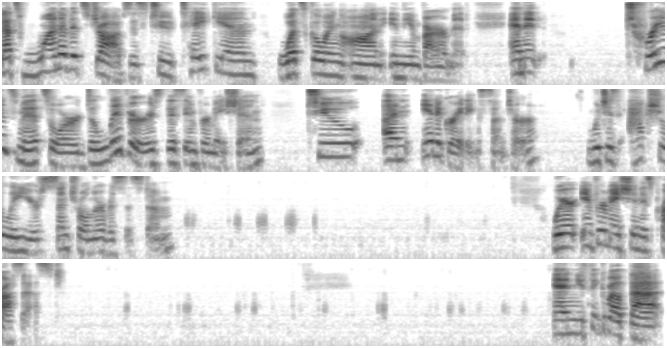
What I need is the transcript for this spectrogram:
That's one of its jobs is to take in what's going on in the environment. And it transmits or delivers this information to an integrating center, which is actually your central nervous system, where information is processed. And you think about that,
